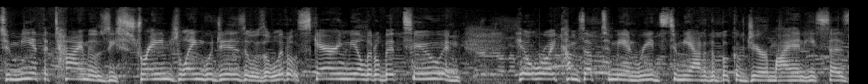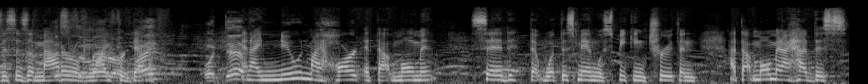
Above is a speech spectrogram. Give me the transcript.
to me at the time, it was these strange languages. It was a little scaring me a little bit too. And Hilroy comes up to me and reads to me out of the book of Jeremiah, and he says, This is a matter, of, a matter life, or, death. life or death. And I knew in my heart at that moment, Sid that what this man was speaking truth. And at that moment, I had this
